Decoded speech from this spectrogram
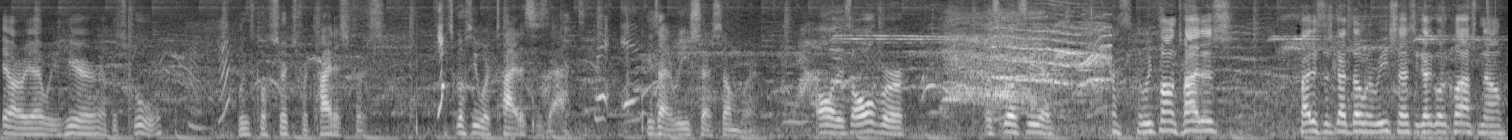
Hey Aria, we're here at the school. Mm-hmm. Let's go search for Titus first. Let's go see where Titus is at. Is He's at recess somewhere. Oh, it's over. Let's go see him. We found Titus. Titus just got done with recess. You gotta go to class now.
